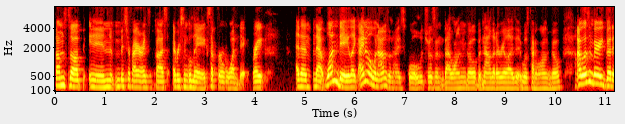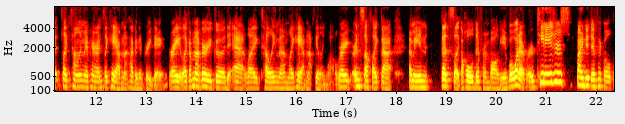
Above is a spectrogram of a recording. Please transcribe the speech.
thumbs up in Mr. Feyereisen class every single day except for one day, right? And then that one day, like I know when I was in high school, which wasn't that long ago, but now that I realize it, it was kind of long ago, I wasn't very good at like telling my parents, like, hey, I'm not having a great day, right? Like I'm not very good at like telling them, like, hey, I'm not feeling well, right? And stuff like that. I mean, that's like a whole different ballgame, but whatever. Teenagers find it difficult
